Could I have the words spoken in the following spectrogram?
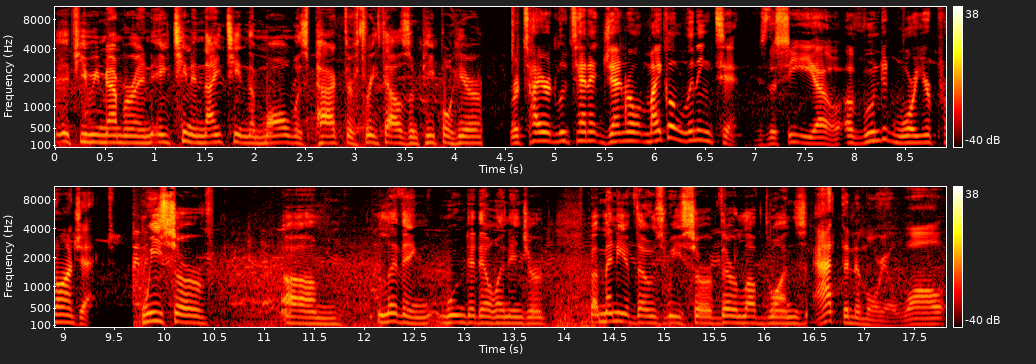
If you remember in 18 and 19, the mall was packed. There are 3,000 people here. Retired Lieutenant General Michael Linnington is the CEO of Wounded Warrior Project. We serve um, living wounded, ill, and injured, but many of those we serve their loved ones. At the memorial wall,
